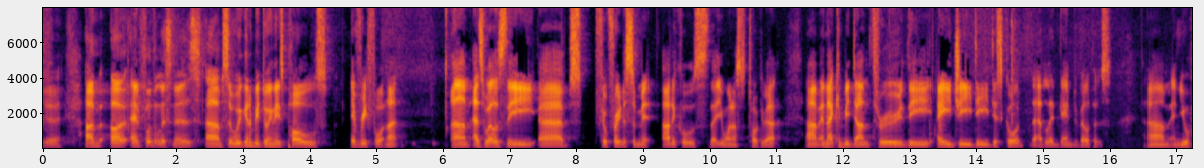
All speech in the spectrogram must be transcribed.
Yeah. Um, uh, and for the listeners, um, so we're going to be doing these polls every fortnight, um, as well as the. Uh, s- feel free to submit articles that you want us to talk about, um, and that can be done through the AGD Discord, the Adelaide Game Developers. Um, and you'll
